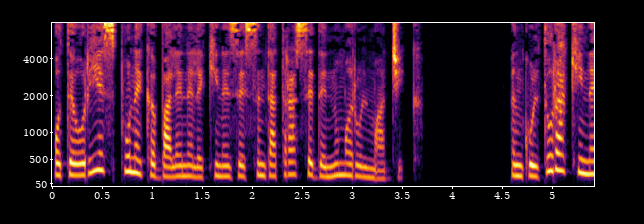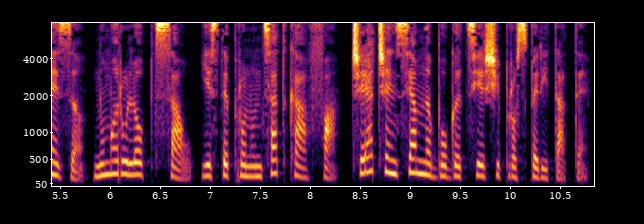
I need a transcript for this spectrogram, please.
O teorie spune că balenele chineze sunt atrase de numărul magic. În cultura chineză, numărul 8 sau este pronunțat ca fa, ceea ce înseamnă bogăție și prosperitate.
